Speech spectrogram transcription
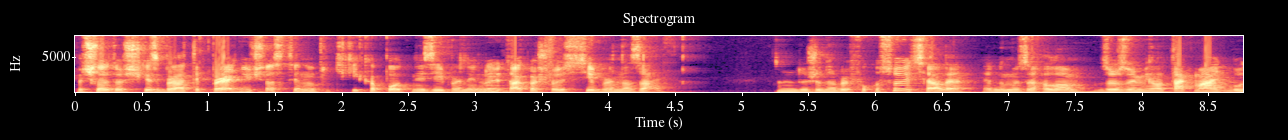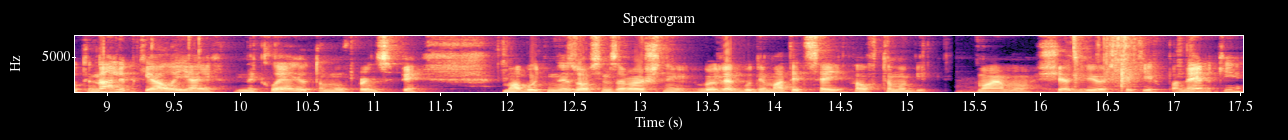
Почали трошки збирати передню частину, тут тільки капот не зібраний, ну і також ось зібрана задня. Не дуже добре фокусується, але я думаю, загалом зрозуміло. Так, мають бути наліпки, але я їх не клею, тому, в принципі, мабуть, не зовсім завершений вигляд буде мати цей автомобіль. Маємо ще дві ось таких панельки,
